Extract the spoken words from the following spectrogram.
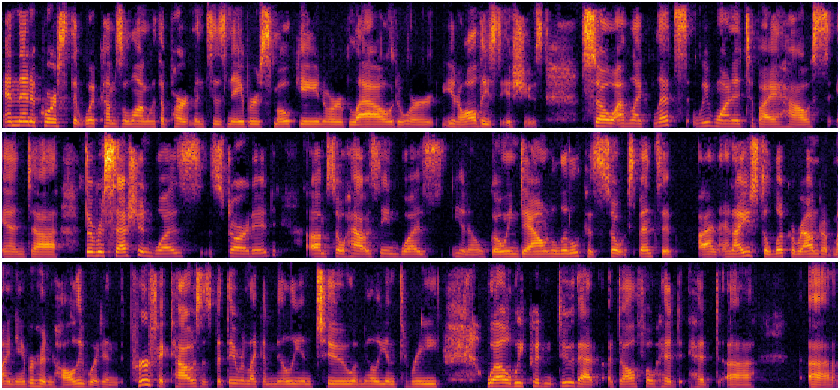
And then of course that what comes along with apartments is neighbors smoking or loud or you know all these issues. So I'm like let's we wanted to buy a house. And uh, the recession was started um, so housing was, you know, going down a little because so expensive. And, and, I used to look around at my neighborhood in Hollywood and perfect houses, but they were like a million two, a million three. Well, we couldn't do that. Adolfo had had uh, uh,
